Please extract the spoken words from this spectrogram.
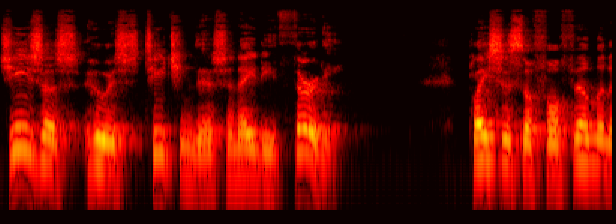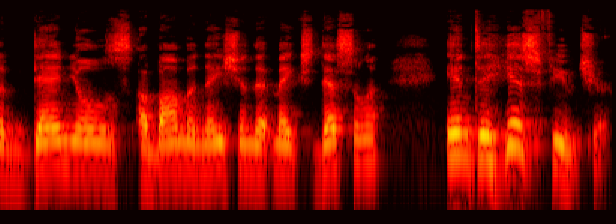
Jesus, who is teaching this in AD 30, places the fulfillment of Daniel's abomination that makes desolate into his future,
